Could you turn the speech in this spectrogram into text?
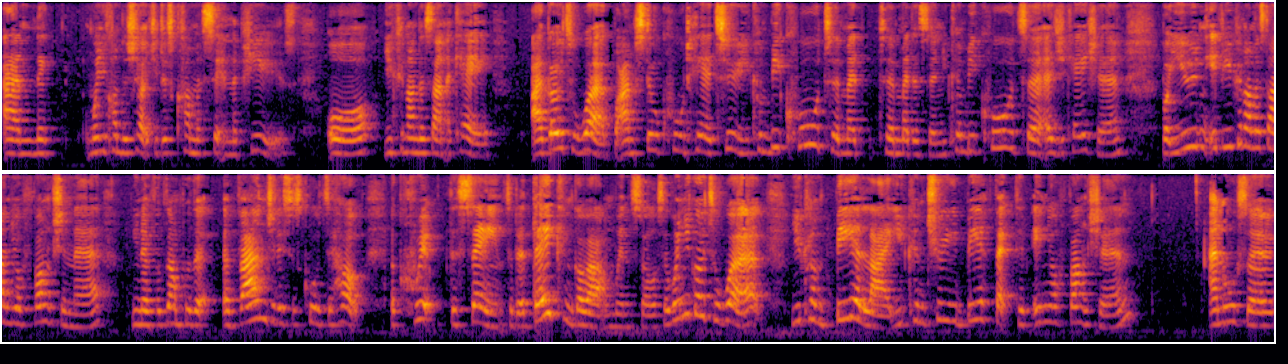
and when you come to church, you just come and sit in the pews, or you can understand, okay, I go to work, but I'm still called here too. You can be called to med- to medicine. You can be called to education, but you, if you can understand your function there, you know, for example, the evangelist is called to help equip the saints so that they can go out and win souls. So when you go to work, you can be a light, you can truly be effective in your function, and also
